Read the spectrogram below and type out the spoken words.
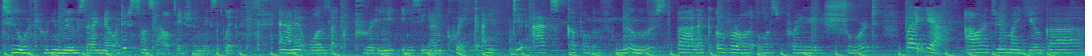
two or three moves that I know. I did sun salutation basically and it was like pretty easy and quick. I did add a couple of moves but like overall it was pretty short. But yeah, I want to do my yoga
